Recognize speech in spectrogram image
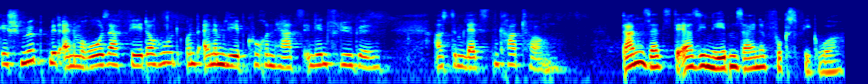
geschmückt mit einem rosa Federhut und einem Lebkuchenherz in den Flügeln, aus dem letzten Karton. Dann setzte er sie neben seine Fuchsfigur.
